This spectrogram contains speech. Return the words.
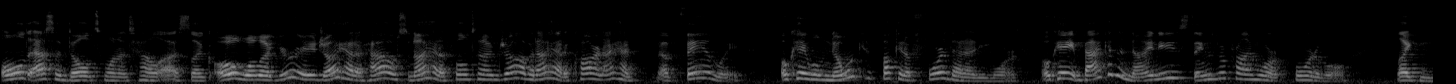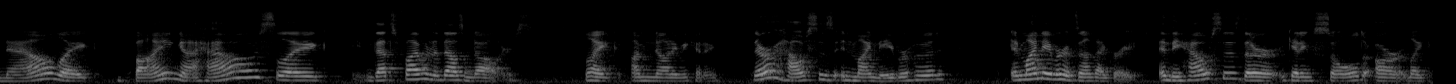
old ass adults want to tell us, like, oh, well, at your age, I had a house and I had a full time job and I had a car and I had a family. Okay, well, no one can fucking afford that anymore. Okay, back in the 90s, things were probably more affordable. Like now, like buying a house, like that's $500,000. Like, I'm not even kidding. There are houses in my neighborhood, and my neighborhood's not that great. And the houses that are getting sold are like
